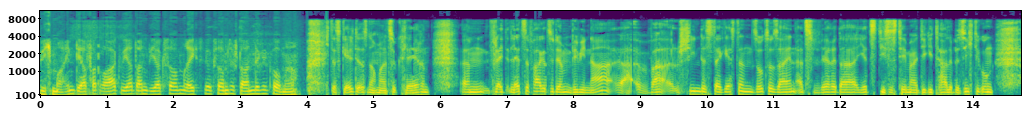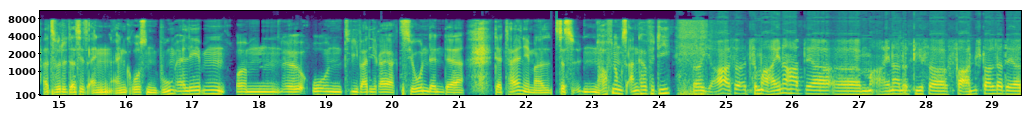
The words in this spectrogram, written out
ich meine, der Vertrag wäre dann wirksam, rechtswirksam zustande gekommen. Das Geld ist, nochmal zu klären. Ähm, vielleicht letzte Frage zu dem Webinar. Äh, war, schien das da gestern so zu sein, als wäre da jetzt dieses Thema digitale Besichtigung, als würde das jetzt einen, einen großen Boom erleben? Um, äh, und wie war die Reaktion denn der, der Teilnehmer? Ist das ein Hoffnungsanker für die? Äh, ja, also zum einen hat der ähm, einer dieser Veranstalter, der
